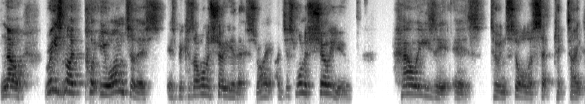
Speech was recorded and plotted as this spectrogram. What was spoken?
Now, reason I've put you onto this is because I want to show you this, right? I just want to show you how easy it is to install a septic tank.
